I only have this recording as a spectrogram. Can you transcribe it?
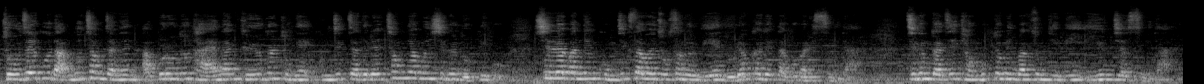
조재구 남부청장은 앞으로도 다양한 교육을 통해 공직자들의 청렴의식을 높이고 신뢰받는 공직사회 조성을 위해 노력하겠다고 말했습니다. 지금까지 경북도민방송TV 이윤지였습니다.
